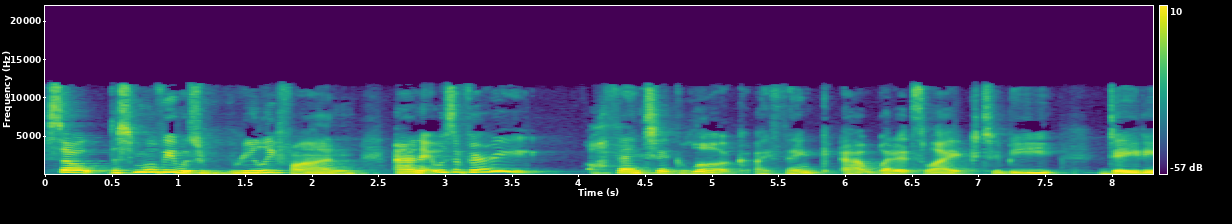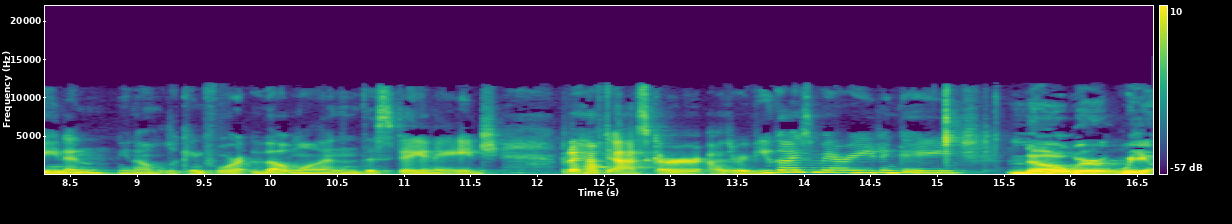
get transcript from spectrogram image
So, this movie was really fun, and it was a very authentic look, I think, at what it's like to be dating and, you know, looking for the one this day and age. But I have to ask, are either of you guys married, engaged? No, we're we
